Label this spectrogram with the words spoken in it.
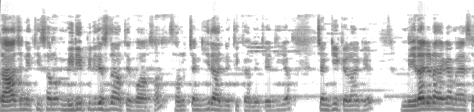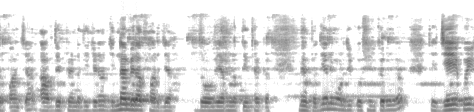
ਰਾਜਨੀਤੀ ਸਾਨੂੰ ਮੀਰੀ ਪੀਰੀ ਦੇ ਸਿਧਾਂਤ ਤੇ ਵਾਰਸ ਆ, ਸਾਨੂੰ ਚੰਗੀ ਰਾਜਨੀਤੀ ਕਰਨੀ ਚਾਹੀਦੀ ਆ, ਚੰਗੀ ਕਰਾਂਗੇ। ਮੇਰਾ ਜਿਹੜਾ ਹੈਗਾ, ਮੈਂ ਸਰਪੰਚ ਆ, ਆਪਦੇ ਪਿੰਡ ਦੀ ਜਿਹੜਾ, ਜਿੰਨਾ ਮੇਰਾ ਫਰਜ਼ ਆ 2029 ਤੱਕ। ਮੈਂ ਵਧੀਆ ਨਿਭਾਉਣ ਦੀ ਕੋਸ਼ਿਸ਼ ਕਰੂੰਗਾ ਅਤੇ ਜੇ ਕੋਈ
